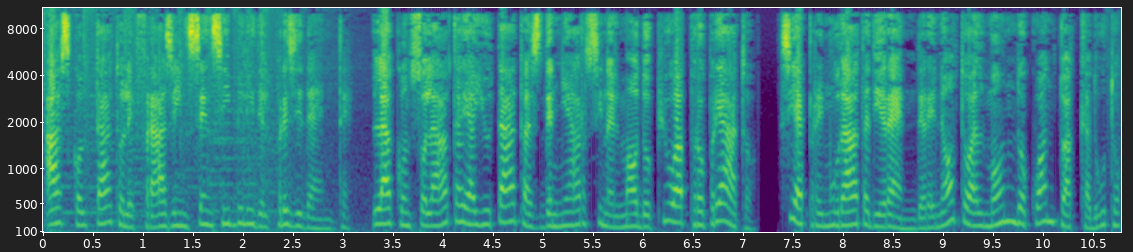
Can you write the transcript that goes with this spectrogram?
ha ascoltato le frasi insensibili del presidente, l'ha consolata e aiutata a sdegnarsi nel modo più appropriato si è premurata di rendere noto al mondo quanto accaduto,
